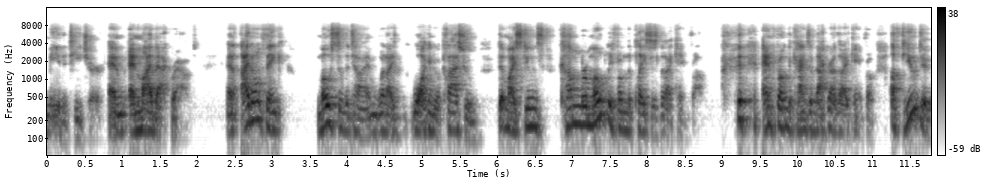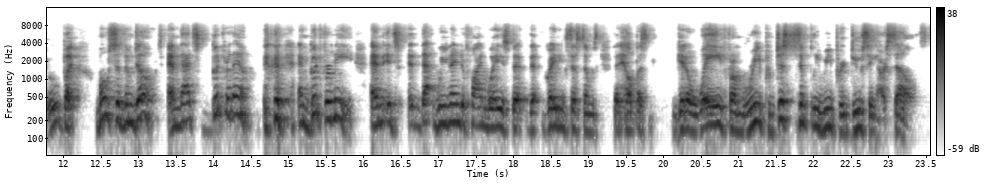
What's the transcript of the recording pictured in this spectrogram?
me, the teacher, and, and my background? And I don't think most of the time when I walk into a classroom that my students come remotely from the places that I came from and from the kinds of background that I came from. A few do, but most of them don't. And that's good for them and good for me. And it's that we need to find ways that, that grading systems that help us get away from repro- just simply reproducing ourselves.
